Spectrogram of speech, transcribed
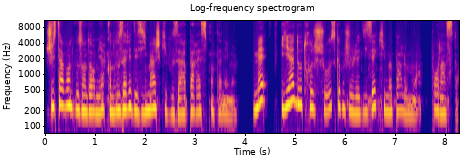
juste avant de vous endormir, quand vous avez des images qui vous apparaissent spontanément. Mais il y a d'autres choses, comme je le disais, qui me parlent moins, pour l'instant.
